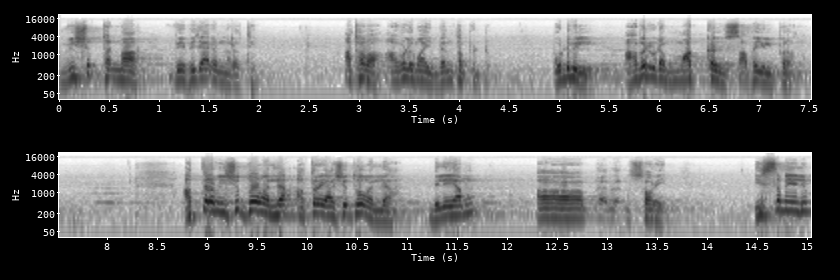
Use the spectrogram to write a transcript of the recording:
വിശുദ്ധന്മാർ വ്യഭിചാരം നടത്തി. അഥവാ അവളുമായി ബന്ധപ്പെട്ടു. ഒടുവിൽ അവരുടെ മക്കൾ സഭയിൽ പിറന്നു. അത്ര വിശുദ്ധവുമല്ല അത്ര അശുദ്ധവുമല്ല ബിലയാമും സോറി ഇസബേലും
